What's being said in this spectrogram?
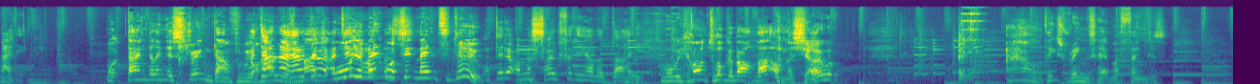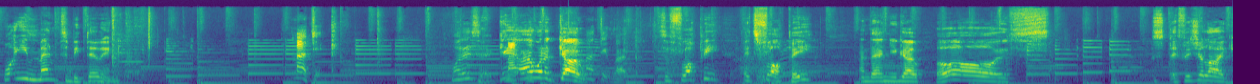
Magic. What, dangling a string down from your I don't hand know is how to do it. I What did do you it meant? on What's it meant to do? I did it on the sofa the other day. Well, we can't talk about that on the show. Ow, these rings hurt my fingers. What are you meant to be doing? Magic. What is it? Gi- Magic- I want to go. Magic rope. It's a floppy. It's floppy. And then you go, oh, it's stiff as you like.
